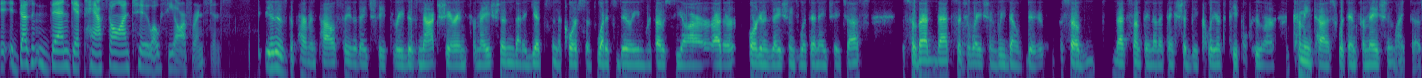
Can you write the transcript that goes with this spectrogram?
it doesn't then get passed on to OCR, for instance? It is department policy that HC3 does not share information that it gets in the course of what it's doing with OCR or other organizations within HHS. So that, that situation we don't do. So that's something that I think should be clear to people who are coming to us with information like this.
